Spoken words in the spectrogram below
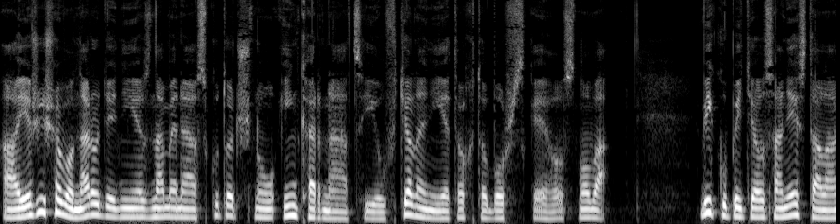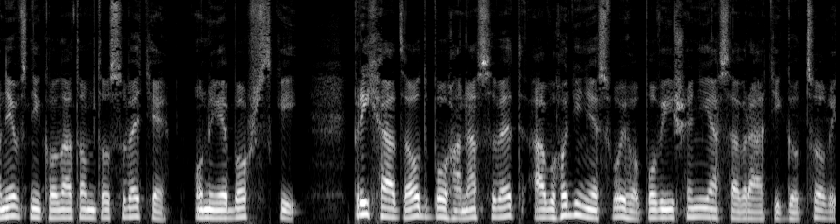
a Ježišovo narodenie znamená skutočnú inkarnáciu, vtelenie tohto božského slova. Vykupiteľ sa nestal a nevznikol na tomto svete. On je božský. Prichádza od Boha na svet a v hodine svojho povýšenia sa vráti k Otcovi.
